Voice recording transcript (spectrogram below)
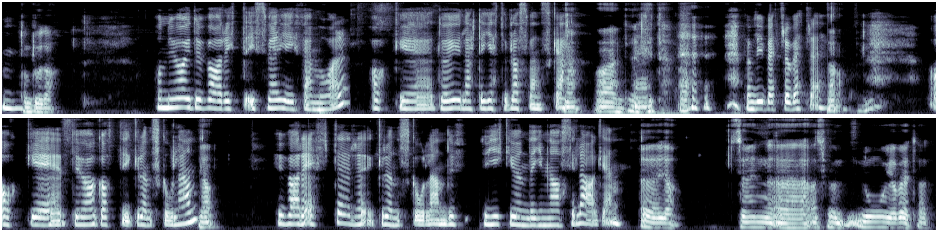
Mm. De döda. Och nu har ju du varit i Sverige i fem år. Och eh, du har ju lärt dig jättebra svenska. Ja, ja det är lite. Ja. Den blir bättre och bättre. Ja. Och eh, du har gått i grundskolan. ja. Hur var det efter grundskolan? Du, du gick ju under gymnasielagen. Eh, ja. Sen, uh, alltså nu jag vet att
